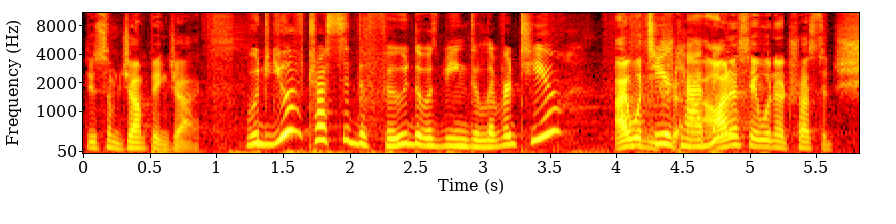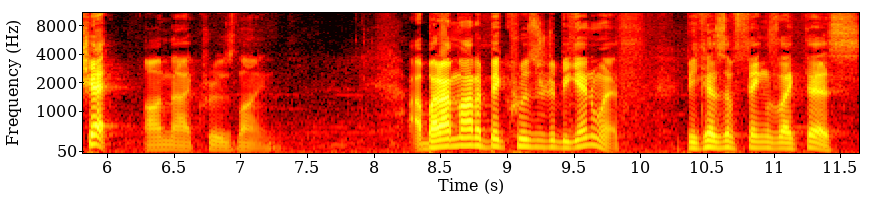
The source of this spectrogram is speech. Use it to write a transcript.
Do some jumping jacks. Would you have trusted the food that was being delivered to you? I wouldn't. To your tr- cabin? honestly, I wouldn't have trusted shit on that cruise line. Uh, but I'm not a big cruiser to begin with because of things like this.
